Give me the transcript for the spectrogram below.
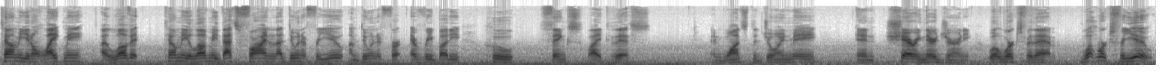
Tell me you don't like me. I love it. Tell me you love me. That's fine. I'm not doing it for you. I'm doing it for everybody who thinks like this and wants to join me in sharing their journey, what works for them, what works for you.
